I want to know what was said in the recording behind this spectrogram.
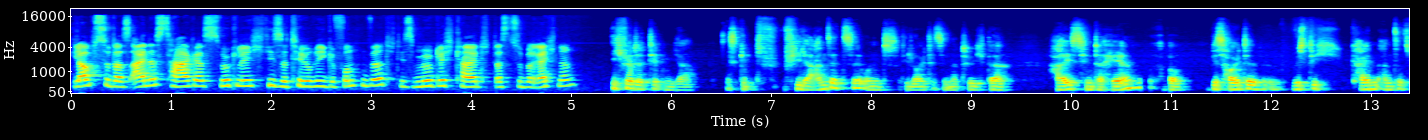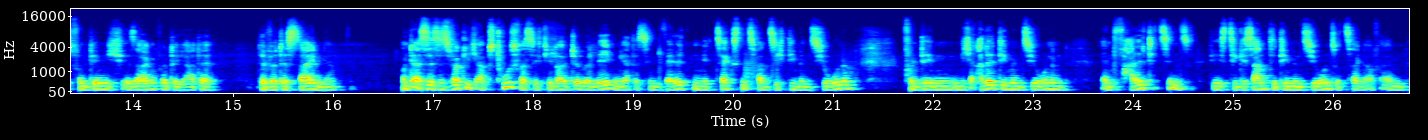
Glaubst du, dass eines Tages wirklich diese Theorie gefunden wird, diese Möglichkeit, das zu berechnen? Ich würde tippen, ja. Es gibt viele Ansätze und die Leute sind natürlich da heiß hinterher, aber bis heute wüsste ich keinen Ansatz, von dem ich sagen würde, ja, der, der wird es sein. Ja. Und also es ist wirklich abstrus, was sich die Leute überlegen. Ja, das sind Welten mit 26 Dimensionen, von denen nicht alle Dimensionen entfaltet sind. Die ist die gesamte Dimension sozusagen auf einem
